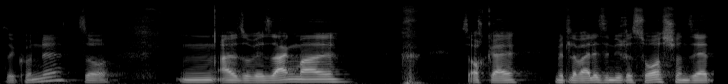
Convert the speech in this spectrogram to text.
Sekunde. So, Mh, also wir sagen mal, ist auch geil, mittlerweile sind die Ressorts schon sehr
